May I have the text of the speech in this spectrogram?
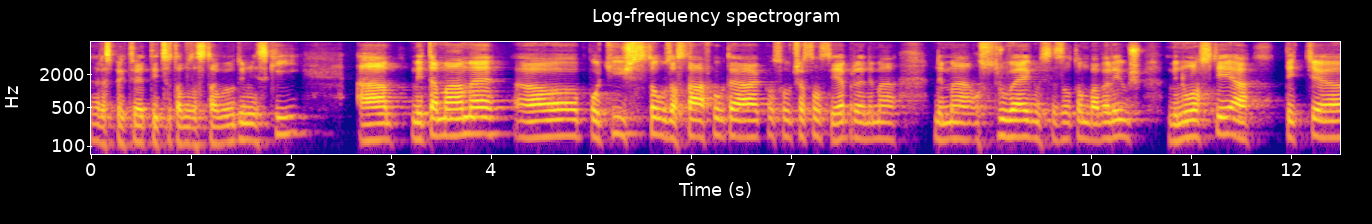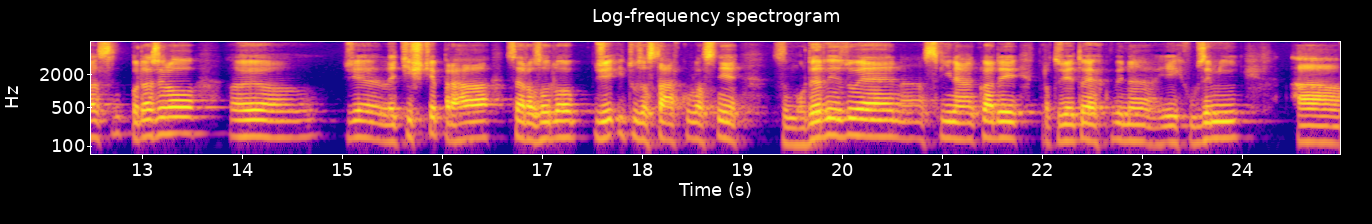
respektive ty, co tam zastavují ty městský. A my tam máme uh, potíž s tou zastávkou, která jako současnost je, protože nemá, nemá ostrůvek, my jsme se o tom bavili už v minulosti a teď uh, se podařilo, uh, že letiště Praha se rozhodlo, že i tu zastávku vlastně zmodernizuje na svý náklady, protože je to jakoby na jejich území a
